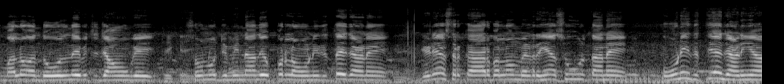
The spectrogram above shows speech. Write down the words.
ਮੰਨ ਲਓ ਅੰਦੋਲਨ ਦੇ ਵਿੱਚ ਜਾਓਗੇ। ਤੁਹਾਨੂੰ ਜ਼ਮੀਨਾਂ ਦੇ ਉੱਪਰ ਲੋਨ ਨਹੀਂ ਦਿੱਤੇ ਜਾਣੇ ਜਿਹੜੀਆਂ ਸਰਕਾਰ ਵੱਲੋਂ ਮਿਲ ਰਹੀਆਂ ਸਹੂਲਤਾਂ ਨੇ ਉਹ ਨਹੀਂ ਦਿੱਤੀਆਂ ਜਾਣੀਆਂ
